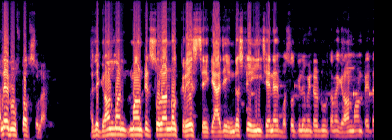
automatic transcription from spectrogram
અને રૂફટોપ સોલાર આજે ગ્રાઉન્ડ માઉન્ટેડ સોલારનો ક્રેઝ છે કે આજે ઇન્ડસ્ટ્રી અહીં છે ને બસો કિલોમીટર દૂર તમે ગ્રાઉન્ડ માઉન્ટેડ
